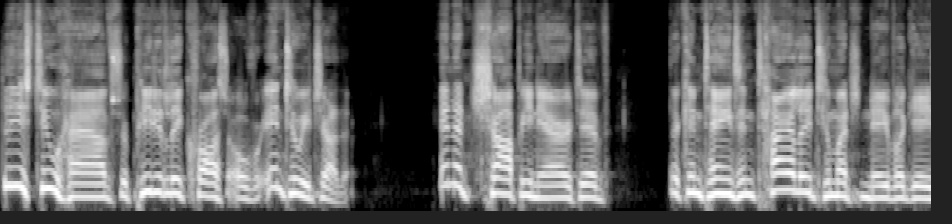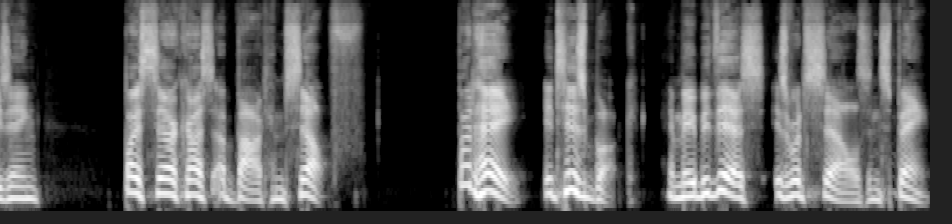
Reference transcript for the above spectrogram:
These two halves repeatedly cross over into each other in a choppy narrative that contains entirely too much navel gazing by Cercas about himself. But hey, it's his book, and maybe this is what sells in Spain.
